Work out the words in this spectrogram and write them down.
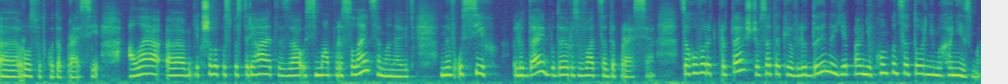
е, розвитку депресії. Але е, якщо ви поспостерігаєте за усіма переселенцями, навіть не в усіх людей буде розвиватися депресія. Це говорить про те, що все-таки в людини є певні компенсаторні механізми,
